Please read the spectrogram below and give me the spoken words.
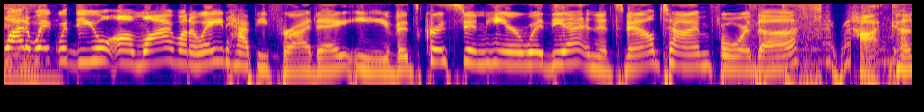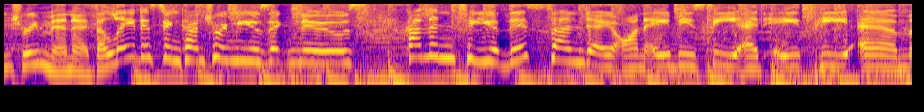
Wide Awake with you on Y108. Happy Friday Eve. It's Kristen here with you, and it's now time for the Hot Country Minute. The latest in country music news coming to you this Sunday on ABC at 8 p.m.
